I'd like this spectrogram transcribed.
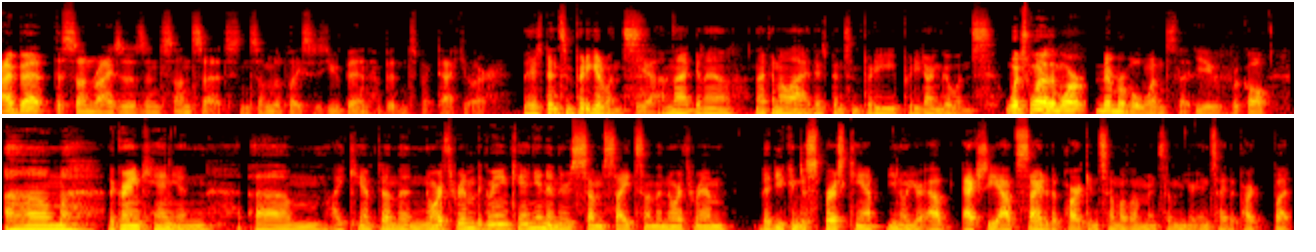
I bet the sunrises and sunsets in some of the places you've been have been spectacular. There's been some pretty good ones Yeah. i'm not gonna not gonna lie there's been some pretty pretty darn good ones What's one of the more memorable ones that you recall? um the grand canyon um i camped on the north rim of the grand canyon and there's some sites on the north rim that you can disperse camp you know you're out actually outside of the park in some of them and some of them you're inside the park but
